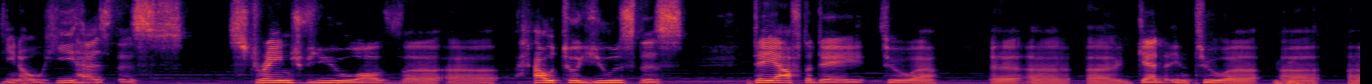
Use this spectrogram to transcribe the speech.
You know, he has this strange view of uh, uh how to use this day after day to uh, uh, get into mm-hmm.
